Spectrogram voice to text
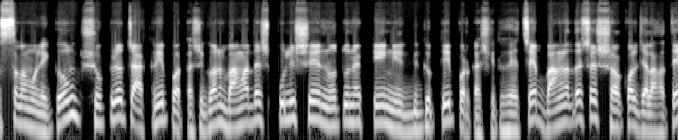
আসসালামু আলাইকুম। সুপ্রিয় চাকরি প্রত্যাশীগণ, বাংলাদেশ পুলিশে নতুন একটি বিজ্ঞপ্তি প্রকাশিত হয়েছে। বাংলাদেশের সকল জেলা হতে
